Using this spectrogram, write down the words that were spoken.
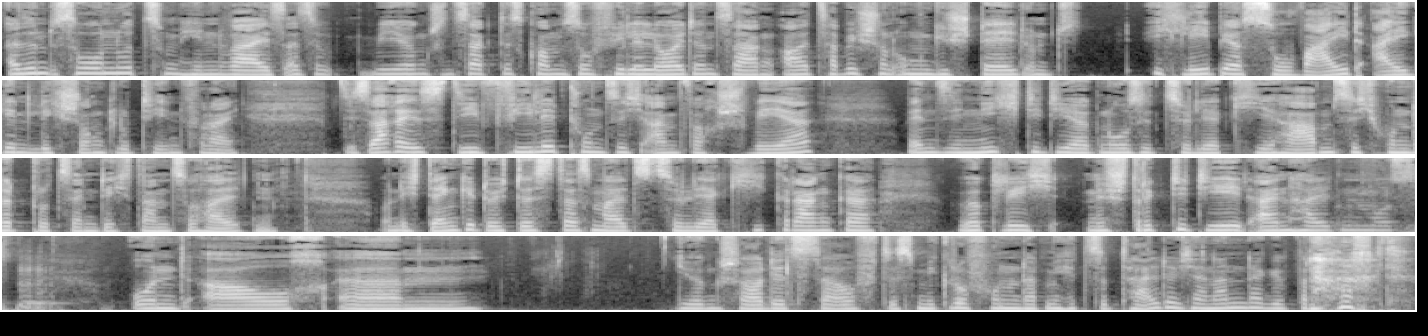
Also so nur zum Hinweis. Also wie Jürgen schon sagt, es kommen so viele Leute und sagen, oh, jetzt habe ich schon umgestellt und ich lebe ja so weit eigentlich schon glutenfrei. Die Sache ist, die viele tun sich einfach schwer, wenn sie nicht die Diagnose Zöliakie haben, sich hundertprozentig dann zu halten. Und ich denke, durch das, dass man als Zöliakie-Kranker wirklich eine strikte Diät einhalten muss und auch ähm, Jürgen schaut jetzt da auf das Mikrofon und hat mich jetzt total durcheinander gebracht.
